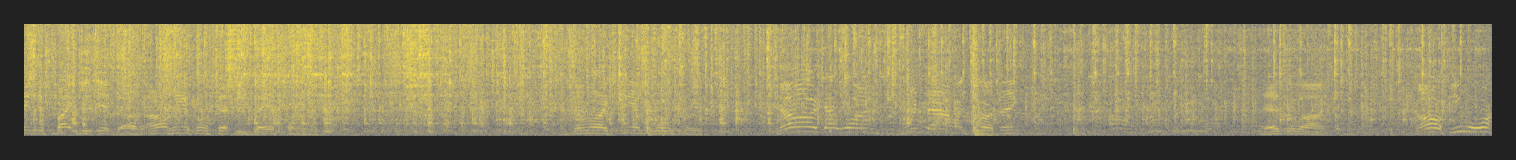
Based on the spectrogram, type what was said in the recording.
think this might be it, guys. I don't think it's going to set these last coins. It doesn't like any of are going through. No, I got one. One down went through, I think. There's a lot. Oh, a few more.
